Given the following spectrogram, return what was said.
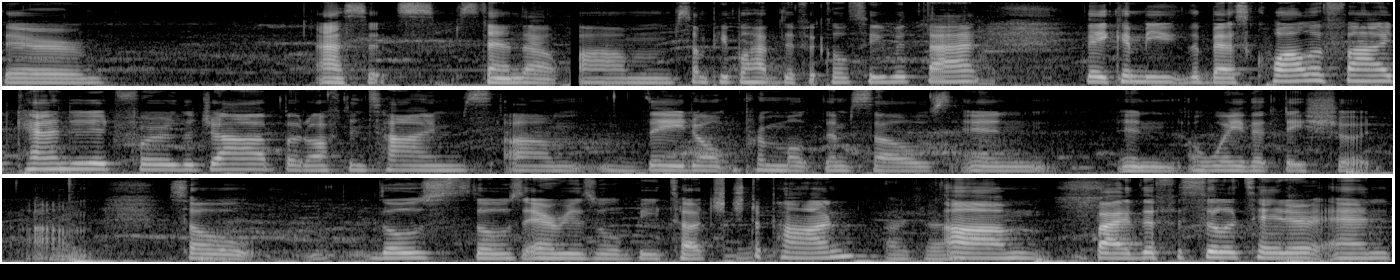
their assets stand out. Um, some people have difficulty with that. They can be the best qualified candidate for the job, but oftentimes um, they don't promote themselves in in a way that they should. Um, so those those areas will be touched upon Okay. um, by the facilitator, and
